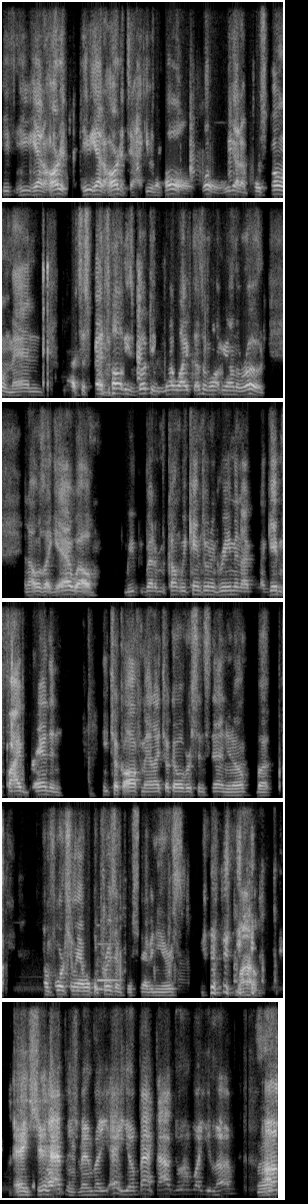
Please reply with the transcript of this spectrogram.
he, he had a heart he had a heart attack. He was like, "Oh, whoa, we got to postpone, man. I suspend all these bookings. My wife doesn't want me on the road." And I was like, "Yeah, well, we better come." We came to an agreement. I, I gave him five grand, and he took off, man. I took over since then, you know. But unfortunately, I went to prison for seven years. wow. Hey, shit happens, man. But hey, you're back out doing what you love. Uh, Um,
